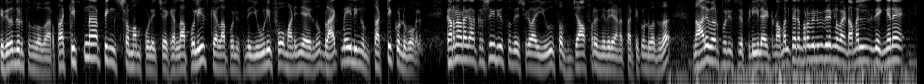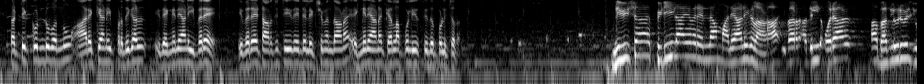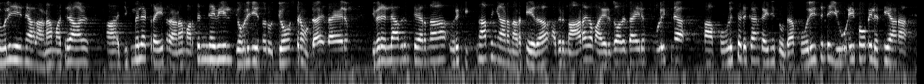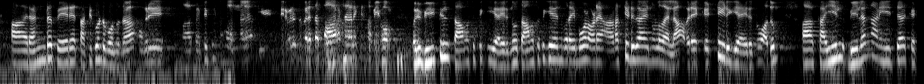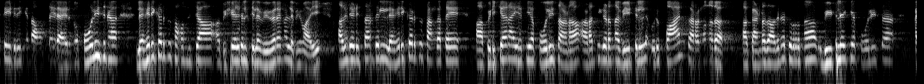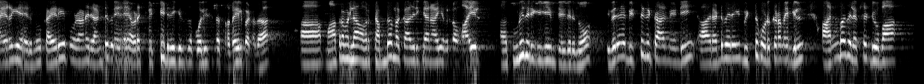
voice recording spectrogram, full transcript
തിരുവനന്തപുരത്ത് നിന്നുള്ള വാർത്ത. കിഡ്നാപ്പിംഗ് ശ്രമം പൊളിച്ച് കേരള പോലീസ് കേരള പോലീസിന്റെ യൂണിഫോം അണിഞ്ഞായിരുന്നു ബ്ലാക്ക് മെയിലിംഗും തട്ടിക്കൊണ്ടുപോകലും. കർണാടക കൃഷിഗിരി സ്വദേശികളായ യൂസഫ് ജാഫർ എന്നിവരെയാണ് തട്ടിക്കൊണ്ടുവന്നത്. നാലുപേർ പോലീസിന്റെ പിടിയിലായിട്ടുണ്ട്. അമൽ തരംപറവിൽ വിവരങ്ങൾ വേണ്ട. അമൽ ഇത് എങ്ങനെ തട്ടിക്കൊണ്ടുവന്നു? ആരൊക്കെയാണ് ഈ പ്രതികൾ? ഇതെങ്ങനെയാണ് ഇവരെ ഇവരെ ടാർഗറ്റ് ചെയ്തതിന്റെ ലക്ഷ്യം എന്താണ് എങ്ങനെയാണ് കേരള പോലീസ് ഇത് പൊളിച്ചത്? ദിവിഷ പിടിയിലായവരെല്ലാം മലയാളികളാണ്. ഇവർ അതിൽ ഒരാൾ ബംഗളൂരുവിൽ ജോലി ചെയ്യുന്ന ആളാണ്. മറ്റൊരാൾ ജിമ്മിലെ ട്രേഡറാണ് മർച്ചന്റ് നേവിയിൽ ജോലി ചെയ്യുന്ന ഒരു ഉദ്യോഗസ്ഥനുണ്ട്. എന്തായാലും ഇവരെല്ലാവരും ചേർന്ന് ഒരു കിഡ്നാപ്പിംഗ് ആണ് നടത്തിയത്. അതൊരു നാടകമായിരുന്നു. അതെന്തായാലും പോലീസിന് പൊളിച്ചെടുക്കാൻ കഴിഞ്ഞിട്ടുണ്ട്. പോലീസിന്റെ യൂണിഫോമിൽ എത്തിയാണ് രണ്ട് പേരെ തട്ടിക്കൊണ്ടു പോകുന്നത് അവരെ ആ, തട്ടിക്കൊണ്ടു വന്ന് ഈ തിരുവനന്തപുരത്തെ പാറശാലയ്ക്ക് സമീപം ഒരു വീട്ടിൽ താമസിപ്പിക്കുകയായിരുന്നു. താമസിപ്പിക്കുക എന്ന് പറയുമ്പോൾ അവിടെ അടച്ചിടുക എന്നുള്ളതല്ല അവരെ കെട്ടിയിടുകയായിരുന്നു. അതും കയ്യിൽ വിലങ്ങണിയിച്ച് കെട്ടിയിട്ടിരിക്കുന്ന അവസ്ഥയിലായിരുന്നു. പോലീസിന് ലഹരിക്കടത്ത് സംബന്ധിച്ച വിഷയത്തിൽ ചില വിവരങ്ങൾ ലഭ്യമായി. അതിന്റെ അടിസ്ഥാനത്തിൽ ലഹരിക്കടത്ത് സംഘത്തെ പിടിക്കാനായി എത്തിയ പോലീസാണ് അടച്ചുകിടന്ന വീട്ടിൽ ഒരു ഫാൻ കറങ്ങുന്നത് കണ്ടത്. അതിനെ തുടർന്ന് വീട്ടിലേക്ക് പോലീസ് കയറുകയായിരുന്നു. കയറിയപ്പോഴാണ് രണ്ടുപേരെ അവിടെ കെട്ടിയിട്ടിരിക്കുന്നത് പോലീസിന്റെ ശ്രദ്ധയിൽപ്പെട്ടത്. മാത്രമല്ല അവർ ശബ്ദം വെക്കാതിരിക്കാനായി അവരുടെ വായിൽ തുണി തിരിക്കുകയും ചെയ്തിരുന്നു. ഇവരെ വിട്ടുകിട്ടാൻ വേണ്ടി രണ്ടുപേരെയും വിട്ടുകൊടുക്കണമെങ്കിൽ അൻപത് ലക്ഷം രൂപ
